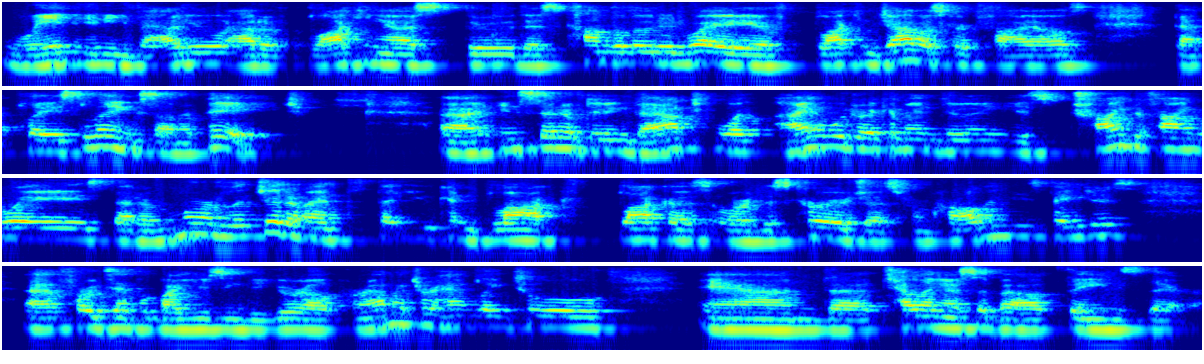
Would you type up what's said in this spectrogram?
win any value out of blocking us through this convoluted way of blocking JavaScript files that place links on a page. Uh, instead of doing that, what I would recommend doing is trying to find ways that are more legitimate that you can block, block us or discourage us from crawling these pages. Uh, for example, by using the URL parameter handling tool and uh, telling us about things there.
